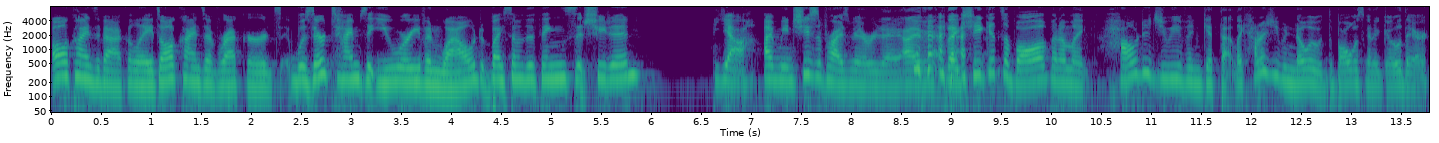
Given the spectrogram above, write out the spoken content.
all kinds of accolades, all kinds of records. Was there times that you were even wowed by some of the things that she did? Yeah, I mean, she surprised me every day. I like she gets a ball up, and I'm like, how did you even get that? Like, how did you even know the ball was gonna go there?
